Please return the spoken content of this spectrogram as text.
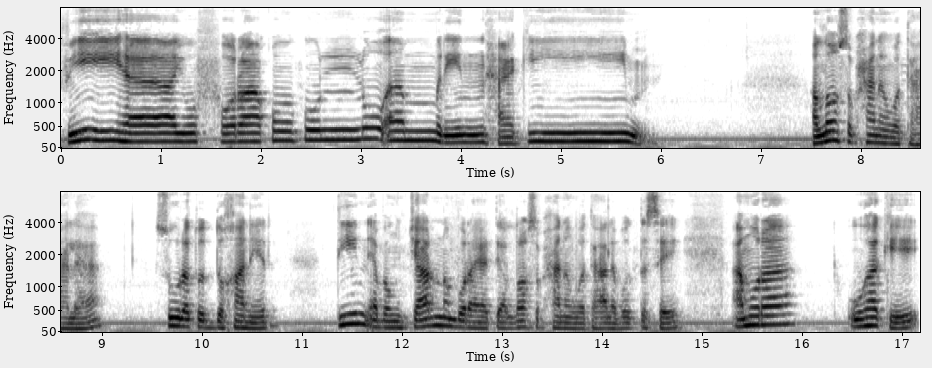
فيها يفرق كل أمر حكيم الله سبحانه وتعالى سورة الدخانের তিন এবং চার নম্বর আয়াতে আল্লাহ সুবহান তাআলা বলতেছে, আমরা উহাকে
